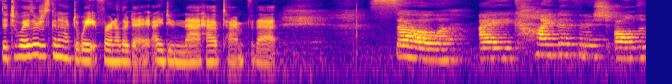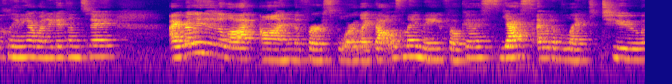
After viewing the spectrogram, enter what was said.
The toys are just gonna have to wait for another day. I do not have time for that. So I kind of finished all of the cleaning I wanted to get done today. I really did a lot on the first floor. Like that was my main focus. Yes, I would have liked to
